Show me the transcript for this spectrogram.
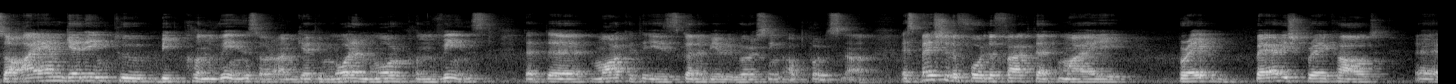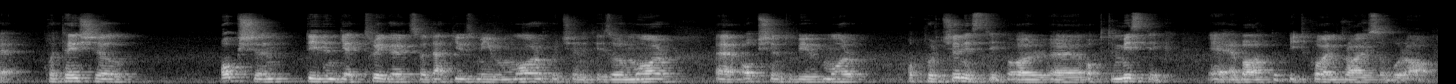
So I am getting to be convinced or I'm getting more and more convinced that the market is going to be reversing upwards now. Especially for the fact that my break, bearish breakout uh, potential option didn't get triggered so that gives me even more opportunities or more uh, option to be more opportunistic or uh, optimistic uh, about the Bitcoin price overall.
